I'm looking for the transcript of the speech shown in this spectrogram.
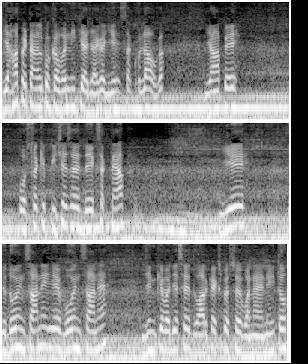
यहाँ पे टनल को कवर नहीं किया जाएगा, ये हिस्सा खुला होगा। यहाँ पे पोस्टर के पीछे से देख सकते हैं आप। ये जो दो इंसान है, ये वो इंसान है, जिनके वजह से द्वारका एक्सप्रेस वे बना है। नहीं तो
